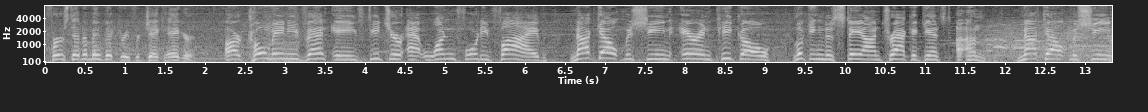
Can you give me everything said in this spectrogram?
first MMA victory for Jake Hager. Our co-main event, a feature at 145, knockout machine Aaron Pico looking to stay on track against um, knockout machine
